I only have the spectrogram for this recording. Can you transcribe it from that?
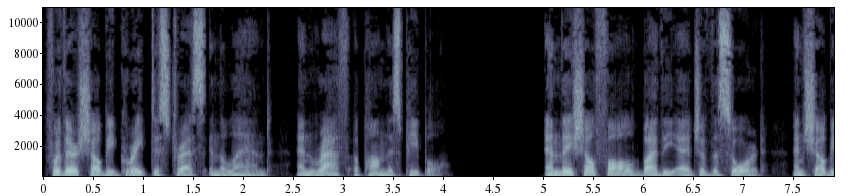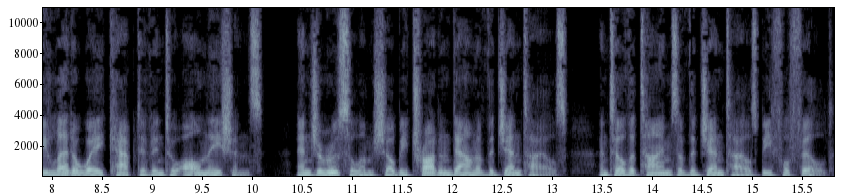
For there shall be great distress in the land, and wrath upon this people. And they shall fall by the edge of the sword, and shall be led away captive into all nations, and Jerusalem shall be trodden down of the Gentiles, until the times of the Gentiles be fulfilled.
